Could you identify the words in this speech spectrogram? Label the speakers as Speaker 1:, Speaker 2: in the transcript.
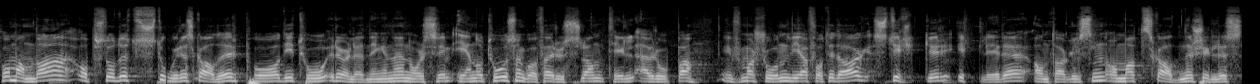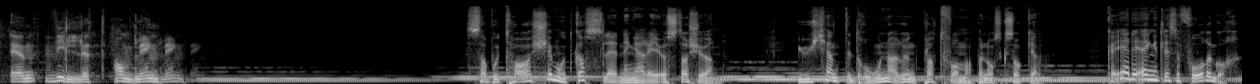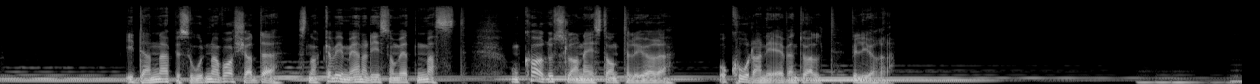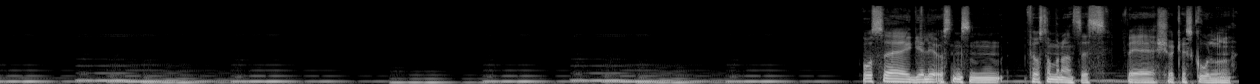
Speaker 1: På mandag oppsto det store skader på de to rørledningene Nord Stream 1 og 2 som går fra Russland til Europa. Informasjonen vi har fått i dag styrker ytterligere antakelsen om at skadene skyldes en villet handling.
Speaker 2: Sabotasje mot gassledninger i Østersjøen. Ukjente droner rundt plattformer på norsk sokkel. Hva er det egentlig som foregår? I denne episoden av Hva skjedde? snakker vi med en av de som vet mest om hva Russland er i stand til å gjøre, og hvordan de eventuelt vil gjøre det. Åse Gilje Østensen, førsteamanuensis ved Sjøkrigsskolen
